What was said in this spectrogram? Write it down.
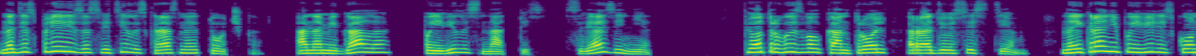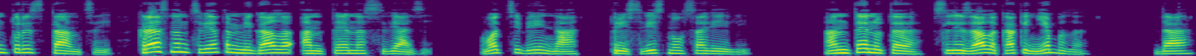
На дисплее засветилась красная точка. Она мигала, появилась надпись «Связи нет». Петр вызвал контроль радиосистем. На экране появились контуры станции. Красным цветом мигала антенна связи. «Вот тебе и на», — присвистнул Савелий. «Антенну-то слезала, как и не было». «Да,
